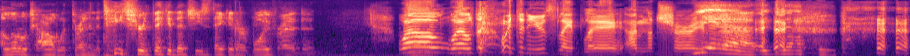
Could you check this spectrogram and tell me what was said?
a little child would threaten the teacher thinking that she's taking her boyfriend and Well, well, with the news lately, I'm not sure. If, Yeah, uh, exactly.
